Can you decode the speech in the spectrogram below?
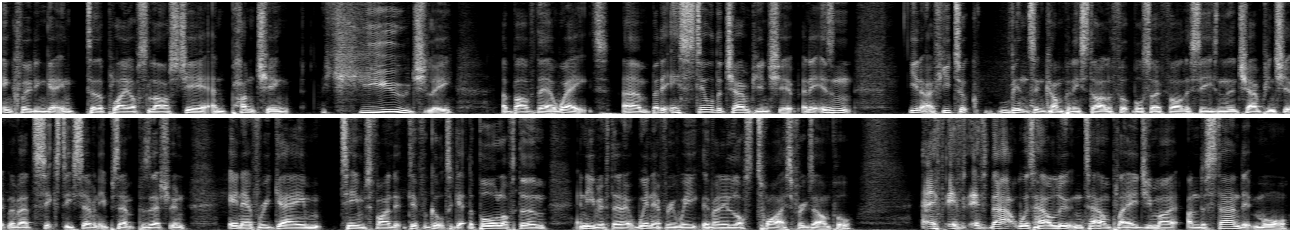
including getting to the playoffs last year and punching hugely above their weight. Um, but it is still the championship, and it isn't. You know, if you took Vincent Kompany's style of football so far this season in the championship, they've had 60, 70% possession in every game. Teams find it difficult to get the ball off them. And even if they don't win every week, they've only lost twice, for example. If, if, if that was how Luton Town played, you might understand it more.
